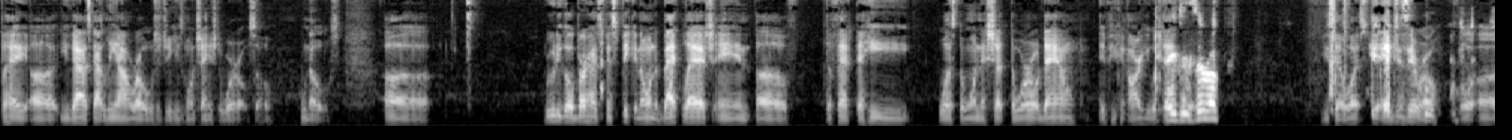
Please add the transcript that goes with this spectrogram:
But hey, uh, you guys got Leon Rose. Gee, he's gonna change the world. So who knows? Uh, Rudy Gobert has been speaking on the backlash and of the fact that he was the one that shut the world down. If you can argue with that, Agent Zero, you said what? Yeah, Agent Zero. Or uh,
